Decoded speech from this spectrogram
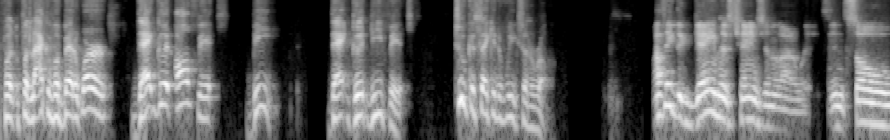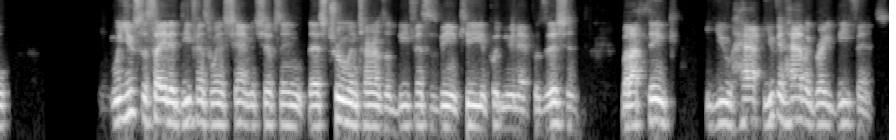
for, for lack of a better word, that good offense beat that good defense two consecutive weeks in a row. I think the game has changed in a lot of ways. And so we used to say that defense wins championships, and that's true in terms of defenses being key and putting you in that position. But I think you have you can have a great defense,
